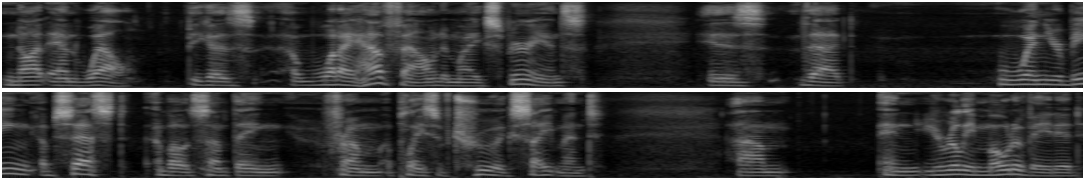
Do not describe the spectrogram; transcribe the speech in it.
not end well. Because uh, what I have found in my experience is that when you're being obsessed about something from a place of true excitement um, and you're really motivated,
